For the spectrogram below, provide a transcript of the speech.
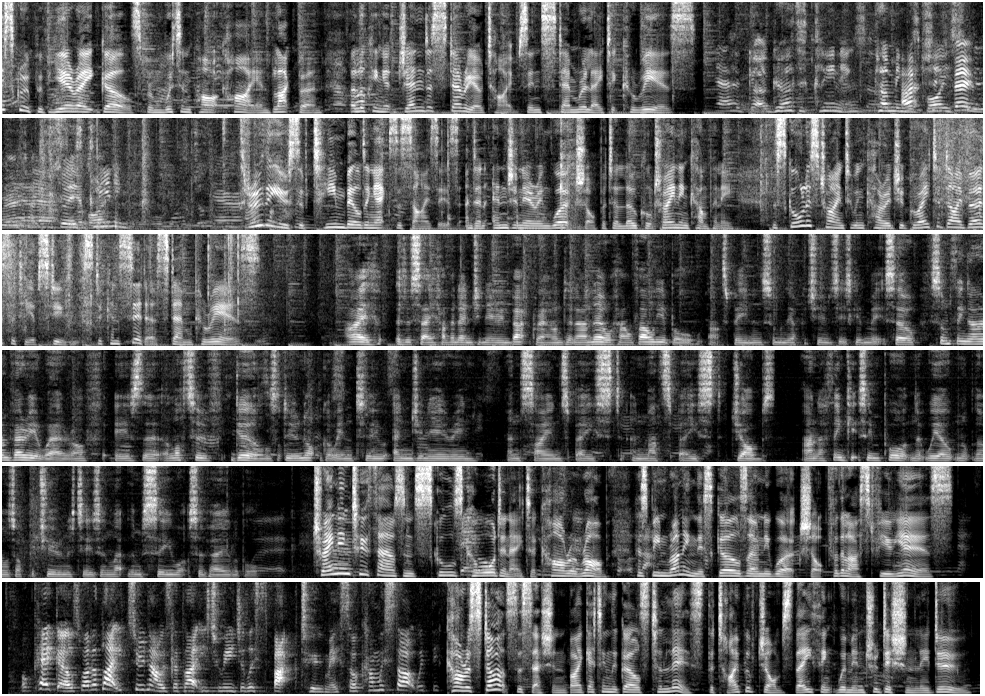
This group of Year 8 girls from Witton Park High in Blackburn are looking at gender stereotypes in STEM-related careers. Yeah, girls is cleaning, plumbing is boys. So it's cleaning. Through the use of team building exercises and an engineering workshop at a local training company, the school is trying to encourage a greater diversity of students to consider STEM careers. I, as I say, have an engineering background and I know how valuable that's been and some of the opportunities given me. So something I'm very aware of is that a lot of girls do not go into engineering and science-based and maths-based jobs. And I think it's important that we open up those opportunities and let them see what's available. Training 2000 Schools Coordinator Cara Robb has been running this girls only workshop for the last few years. Okay girls, what I'd like you to do now is I'd like you to read your list back to me. So can we start with this? Cara starts the session by getting the girls to list the type of jobs they think women traditionally do.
